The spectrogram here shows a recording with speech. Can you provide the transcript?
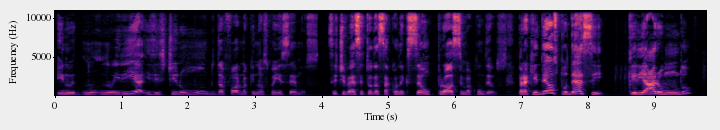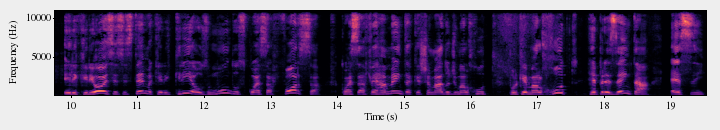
E não, não, não, iria existir um mundo da forma que nós conhecemos, se tivesse toda essa conexão próxima com Deus. Para que Deus pudesse criar o mundo, ele criou esse sistema que ele cria os mundos com essa força, com essa ferramenta que é chamado de Malchut, porque Malchut representa esse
